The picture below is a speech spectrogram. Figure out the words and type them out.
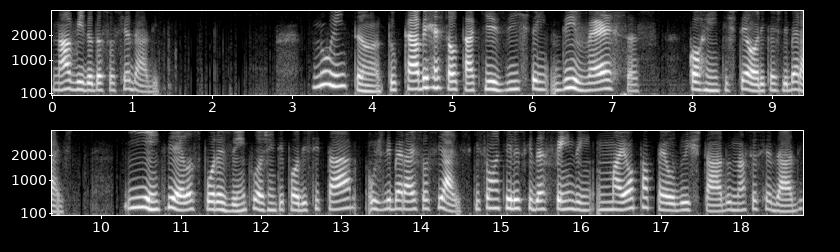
na vida da sociedade. No entanto, cabe ressaltar que existem diversas correntes teóricas liberais. E entre elas, por exemplo, a gente pode citar os liberais sociais, que são aqueles que defendem um maior papel do Estado na sociedade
